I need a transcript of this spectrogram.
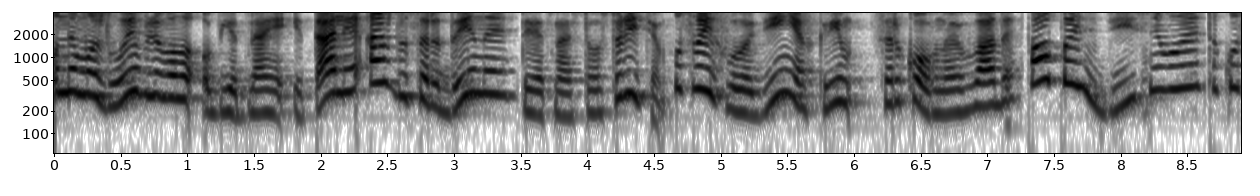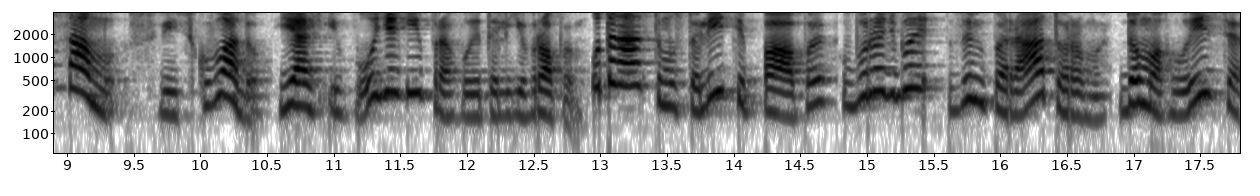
унеможливлювало об'єднання Італії аж до середини 19 століття. У своїх володіннях, крім церковної влади, папи здійснювали таку саму світську владу, як і будь-який правитель Європи. У 13 столітті папи в боротьбі з імператорами домоглися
